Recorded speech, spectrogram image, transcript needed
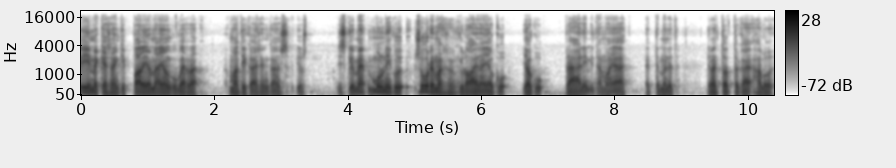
viime kesänkin paljon mä jonkun verran Matikaisen kanssa just, siis kyllä me, mulla niinku suurimmaksi on kyllä aina joku, joku plääni, mitä mä ajan, että, mä nyt, kyllä mä totta kai haluan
